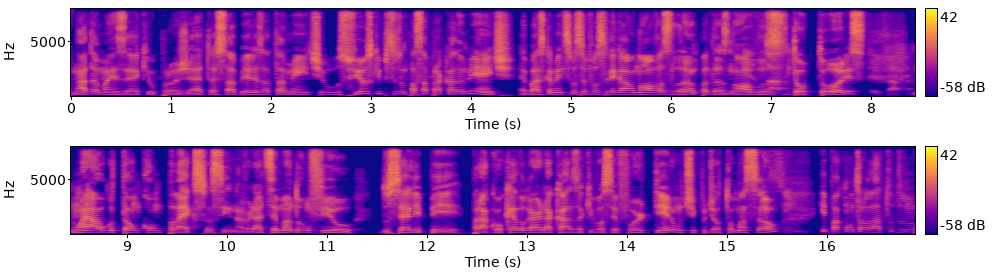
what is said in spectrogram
nada mais é que o projeto é saber exatamente os fios que precisam passar para cada ambiente. É basicamente se você fosse ligar novas lâmpadas, novos Exato. interruptores, Exatamente. não é algo tão complexo assim. Na verdade, você manda um fio do CLP para qualquer lugar da casa que você for ter um tipo de automação Sim, e para controlar tudo no-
